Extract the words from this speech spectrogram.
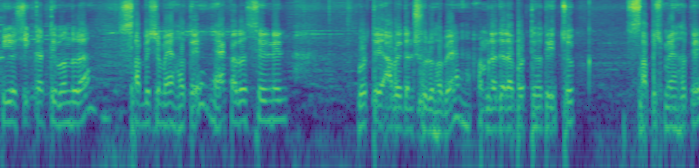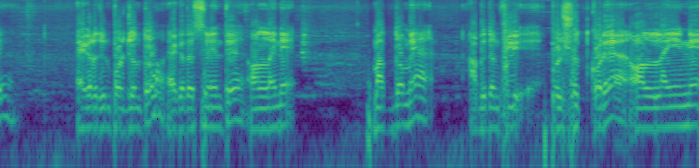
প্রিয় শিক্ষার্থী বন্ধুরা, ছাব্বিশে মে হতে একাদশ শ্রেণির ভর্তির আবেদন শুরু হবে। আমরা যারা ভর্তি হতে ইচ্ছুক, ছাব্বিশ মে হতে এগারো জুন পর্যন্ত একাদশ শ্রেণীতে অনলাইনে মাধ্যমে আবেদন ফি পরিশোধ করে অনলাইনে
